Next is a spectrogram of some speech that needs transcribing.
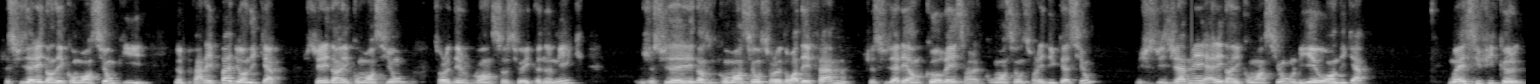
je suis allé dans des conventions qui ne parlaient pas du handicap. Je suis allé dans les conventions sur le développement socio-économique. Je suis allé dans une convention sur le droit des femmes. Je suis allé en Corée sur la convention sur l'éducation mais je suis jamais allé dans les conventions liées au handicap. Moi, il suffit que,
